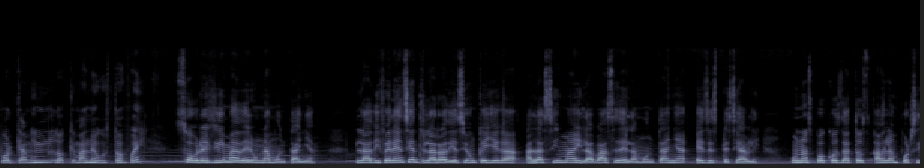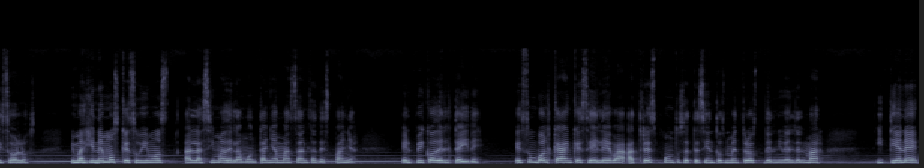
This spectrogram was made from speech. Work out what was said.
porque a mí lo que más me gustó fue sobre el clima de una montaña. La diferencia entre la radiación que llega a la cima y la base de la montaña es despreciable. Unos pocos datos hablan por sí solos. Imaginemos que subimos a la cima de la montaña más alta de España, el Pico del Teide. Es un volcán que se eleva a 3.700 metros del nivel del mar y tiene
